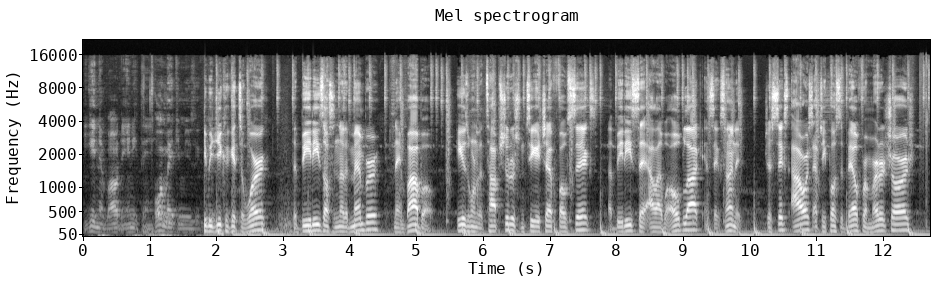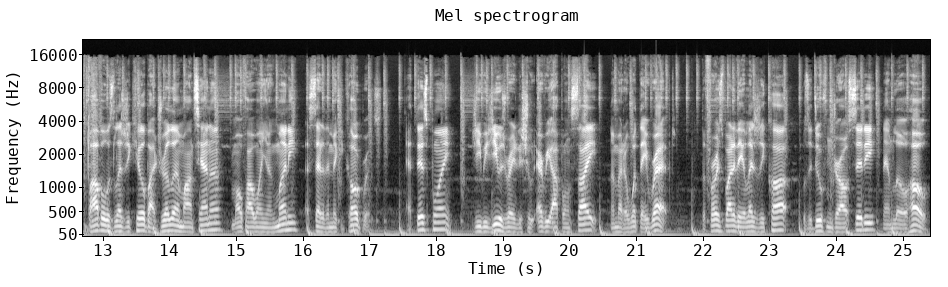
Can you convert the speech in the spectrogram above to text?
getting involved in anything. or making music. GBG could get to work, the BDs lost another member named Babo. He was one of the top shooters from THF 46, a BD set allied with O Block and 600. Just six hours after he posted bail for a murder charge, Babo was allegedly killed by Drilla in Montana from 051 Young Money, a set of the Mickey Cobras. At this point, GBG was ready to shoot every op on site, no matter what they repped. The first body they allegedly caught was a dude from Draw City named Lil Ho.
